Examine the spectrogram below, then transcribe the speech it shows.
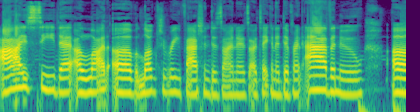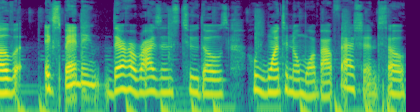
I see that a lot of luxury fashion designers are taking a different avenue of expanding their horizons to those who want to know more about fashion. So,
